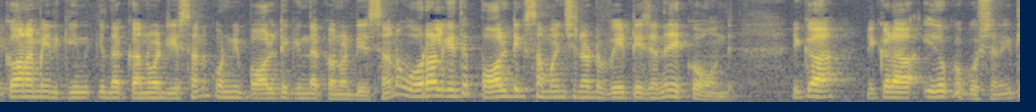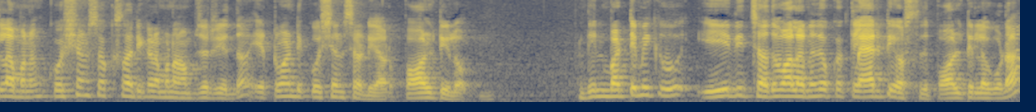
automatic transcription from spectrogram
ఎకానమీ కింద కింద కన్వర్ట్ చేశాను కొన్ని పాలిటీ కింద కన్వర్ట్ చేశాను. ఓవరాల్గా అయితే పాలిటీకి సంబంధించిన వెయిటేజ్ అనేది ఎక్కువ ఉంది. ఇక ఇక్కడ ఇది ఒక క్వశ్చన్ ఇట్లా మనం క్వశ్చన్స్ ఒకసారి ఇక్కడ మనం అబ్జర్వ్ చేద్దాం. ఎటువంటి క్వశ్చన్స్ అడిగారు పాలిటీలో దీన్ని బట్టి మీకు ఏది చదవాలనేది ఒక క్లారిటీ వస్తుంది పాలిటీలో కూడా.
